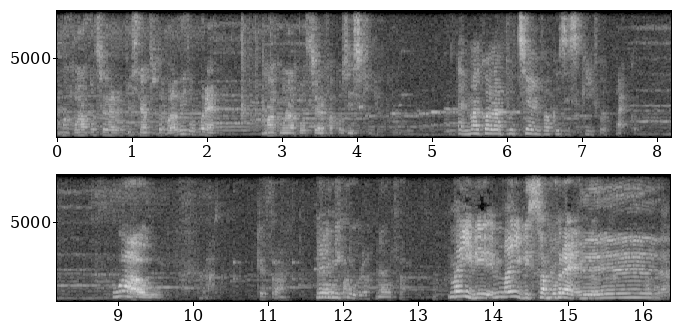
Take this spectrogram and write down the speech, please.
Manco una pozione per ripristinare tutta quella vita oppure manco una pozione fa così schifo. Eh, manco una pozione fa così schifo. Ecco. Wow. Che fa? Eh, Non lo mi fa, curo. Non lo fa. Ma Ivi, ma Ivi sta morendo. Eh, Vabbè.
